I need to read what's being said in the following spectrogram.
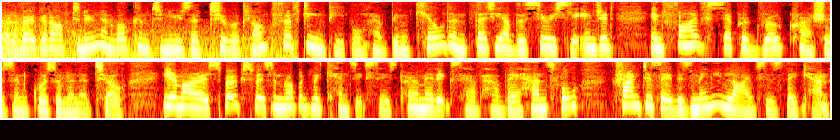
Well, a very good afternoon and welcome to news at 2 o'clock. 15 people have been killed and 30 others seriously injured in five separate road crashes in KwaZulu-Natal. EMRA spokesperson Robert McKenzie says paramedics have had their hands full trying to save as many lives as they can.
